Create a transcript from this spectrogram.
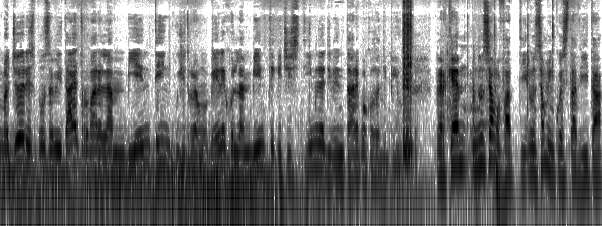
maggiore responsabilità è trovare l'ambiente in cui ci troviamo bene, quell'ambiente che ci stimola a diventare qualcosa di più. Perché non siamo fatti, non siamo in questa vita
